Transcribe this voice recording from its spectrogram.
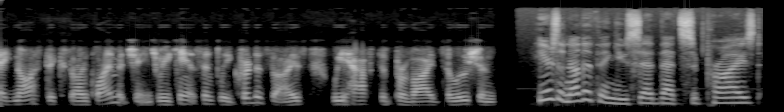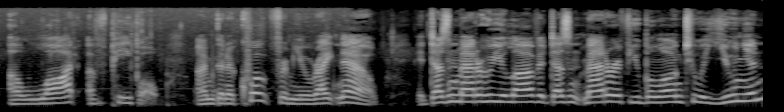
agnostics on climate change. We can't simply criticize. We have to provide solutions. Here's another thing you said that surprised a lot of people. I'm going to quote from you right now. It doesn't matter who you love. It doesn't matter if you belong to a union.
